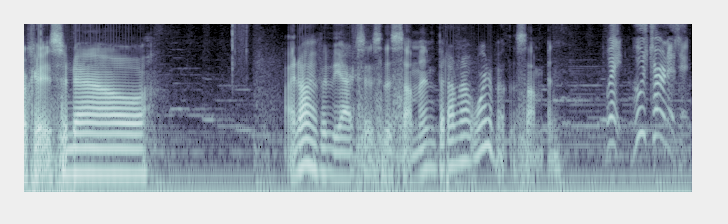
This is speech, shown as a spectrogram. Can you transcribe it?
Okay, so now I know I have the access to the summon, but I'm not worried about the summon. Wait, whose turn is it?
